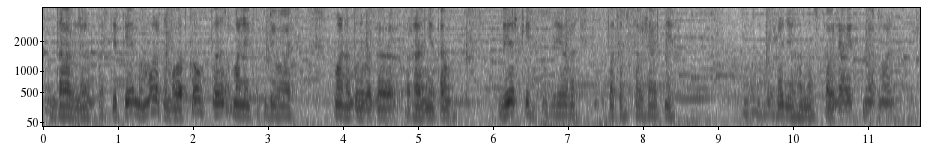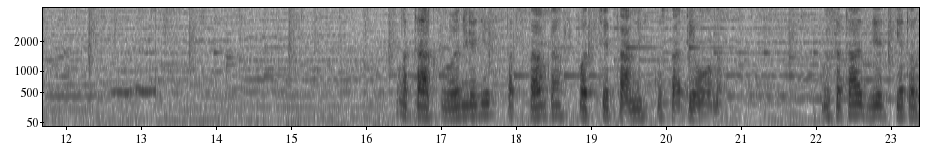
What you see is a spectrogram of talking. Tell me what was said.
Вдавливаем постепенно, можно молотком маленько забивать, можно было заранее там дырки сделать, потом вставлять в них. Ну, вроде оно вставляется нормально. Вот так выглядит подставка под цветами куста пиона. Высота здесь где-то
